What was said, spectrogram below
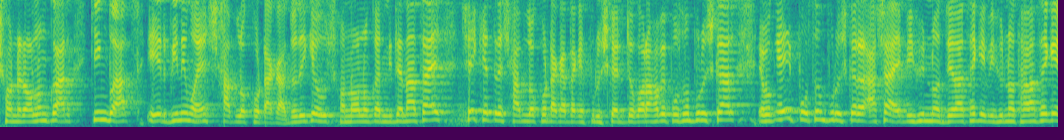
স্বর্ণের অলঙ্কার কিংবা এর বিনিময়ে সাত লক্ষ টাকা। যদি কেউ স্বর্ণ অলংকার নিতে না চায়, সেই ক্ষেত্রে সাত লক্ষ টাকা তাকে পুরস্কারিত করা হবে প্রথম পুরস্কার। এবং এই প্রথম পুরস্কারের আশায় বিভিন্ন জেলা থেকে, বিভিন্ন থানা থেকে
